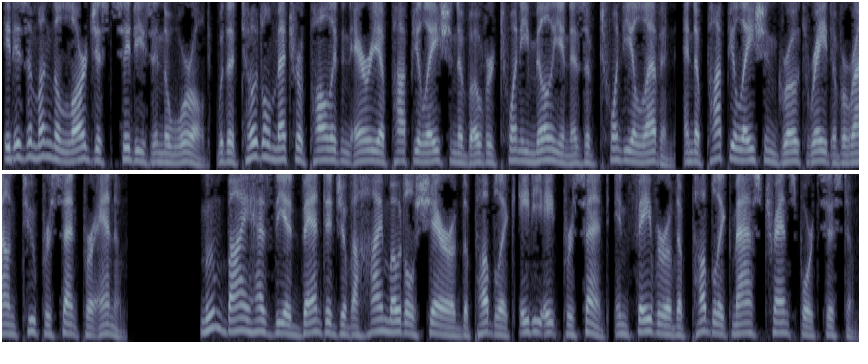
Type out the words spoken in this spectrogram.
It is among the largest cities in the world, with a total metropolitan area population of over 20 million as of 2011, and a population growth rate of around 2% per annum. Mumbai has the advantage of a high modal share of the public 88% in favour of a public mass transport system.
